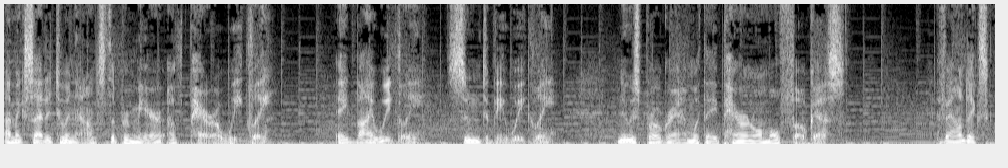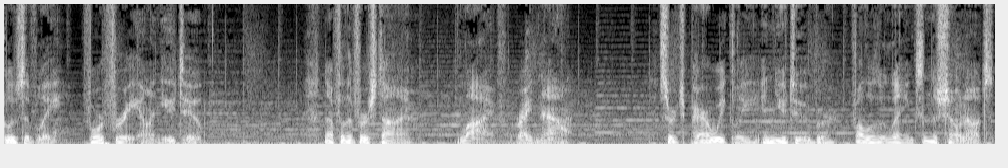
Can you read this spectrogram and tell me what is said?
I'm excited to announce the premiere of Para Weekly, a bi weekly, soon to be weekly, news program with a paranormal focus. Found exclusively for free on YouTube. Now, for the first time, live right now, search Paraweekly in YouTube or follow the links in the show notes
